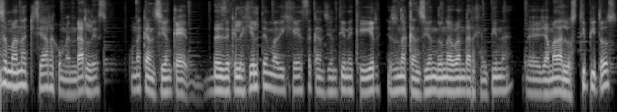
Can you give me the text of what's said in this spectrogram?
semana quisiera recomendarles una canción que desde que elegí el tema dije, esta canción tiene que ir. Es una canción de una banda argentina eh, llamada Los Típitos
